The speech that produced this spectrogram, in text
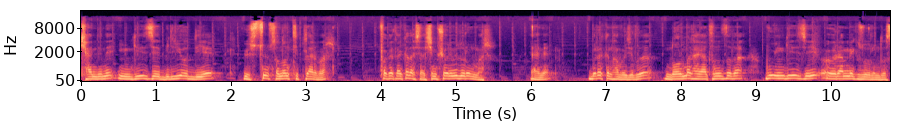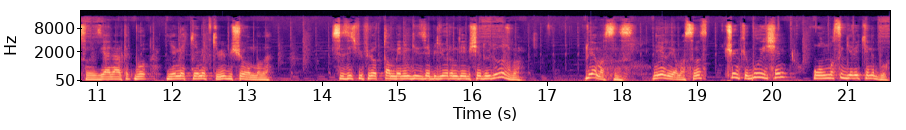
kendini İngilizce biliyor diye üstün sanan tipler var. Fakat arkadaşlar şimdi şöyle bir durum var. Yani bırakın havacılığı normal hayatınızda da bu İngilizceyi öğrenmek zorundasınız. Yani artık bu yemek yemek gibi bir şey olmalı. Siz hiçbir pilottan ben İngilizce biliyorum diye bir şey duydunuz mu? Duyamazsınız. Niye duyamazsınız? Çünkü bu işin olması gerekeni bu.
